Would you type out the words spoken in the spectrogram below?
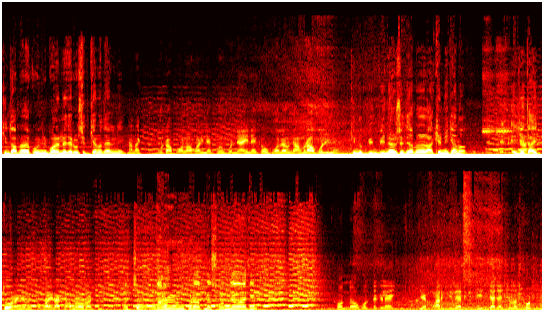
কিন্তু আপনারা কোনোদিন বলেন না যে রসিদ কেন দেননি? না না ওটা বলা হয় না কেউ নেয় না কেউ বলেও না আমরাও বলি না। কিন্তু বি- বিনা রসিদে আপনারা রাখেননি কেন? এই যে দায়িত্ব। করা যাবে সবাই রাখে আমরাও রাখি। আচ্ছা কারোর উপরে আপনার সন্দেহ আছে? সন্দেহ বলতে গেলে যে পার্কিংয়ের ইনচার্জের ছিল ছোট্টু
